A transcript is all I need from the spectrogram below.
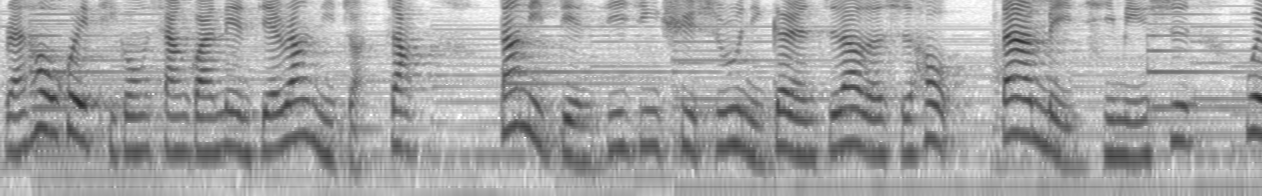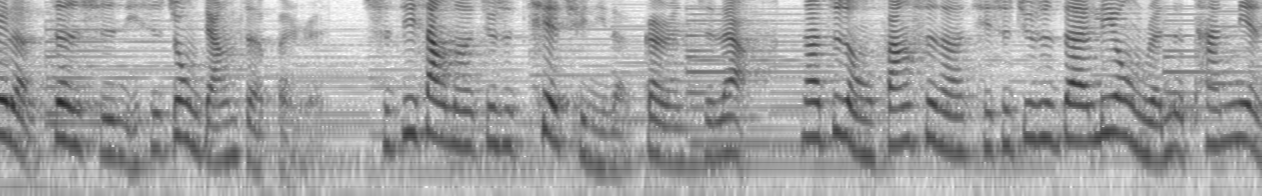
然后会提供相关链接让你转账。当你点击进去输入你个人资料的时候，当然美其名是为了证实你是中奖者本人，实际上呢就是窃取你的个人资料。那这种方式呢，其实就是在利用人的贪念，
